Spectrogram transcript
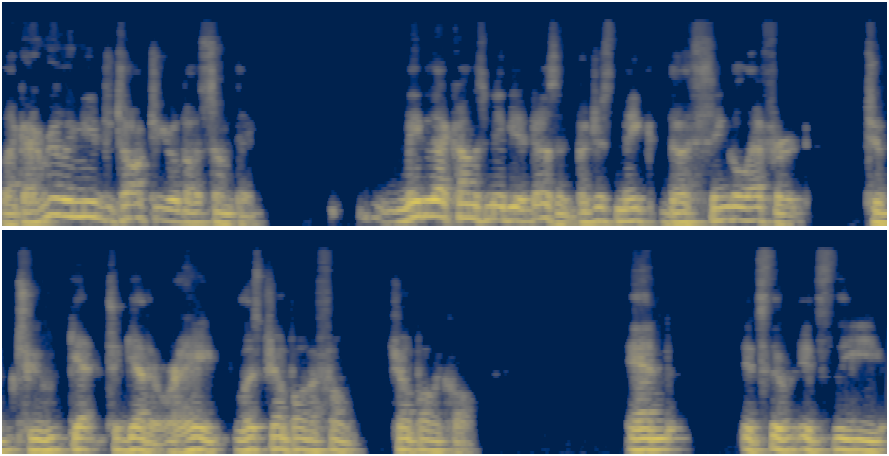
like, I really need to talk to you about something. Maybe that comes, maybe it doesn't, but just make the single effort to to get together. Or hey, let's jump on a phone, jump on a call and it's the it's the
